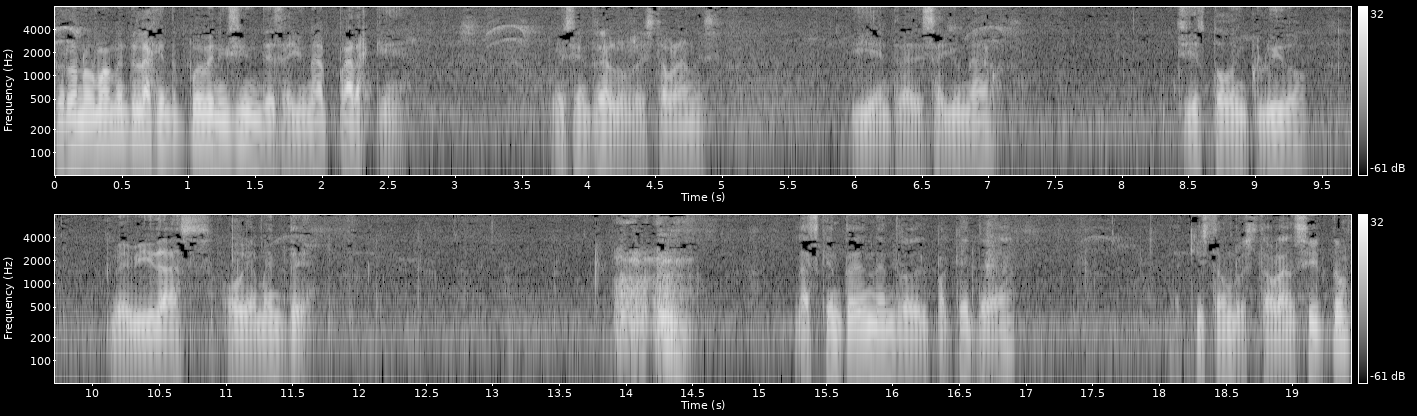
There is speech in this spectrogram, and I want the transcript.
Pero normalmente la gente puede venir sin desayunar para que pues entre a los restaurantes y entre a desayunar. Si es todo incluido, bebidas, obviamente. Las que entren dentro del paquete, ¿eh? Aquí está un restaurancito.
